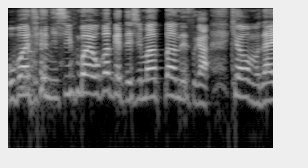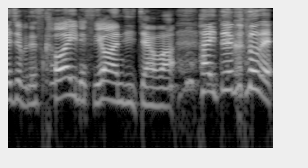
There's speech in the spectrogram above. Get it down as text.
おばあちゃんに心配をかけてしまったんですが今日も大丈夫です。可愛いですよアンジーちゃんは。はいということで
